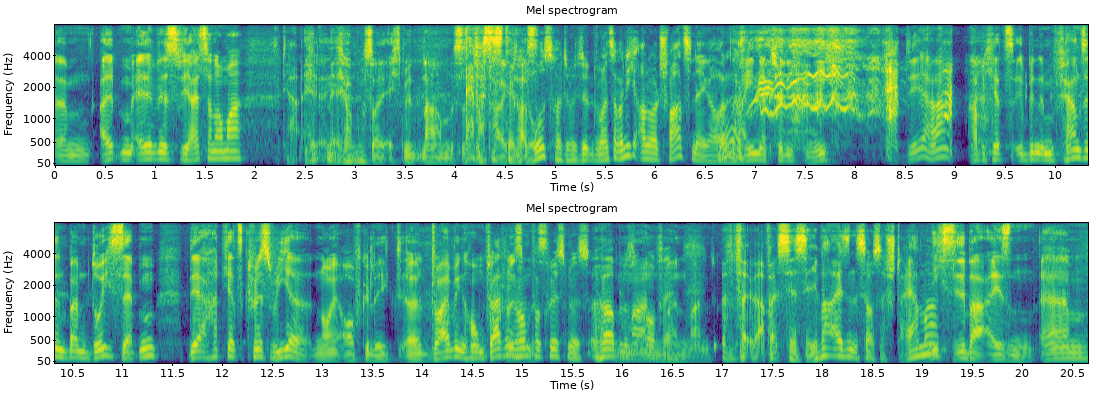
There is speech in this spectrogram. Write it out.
ähm, Alpen-Elvis, wie heißt er nochmal? Der Ich habe so echt mit Namen. Das ist Ey, was ist denn krass. los heute? mit dem- Du meinst aber nicht Arnold Schwarzenegger, oder? Nein, natürlich nicht. Der habe ich jetzt, ich bin im Fernsehen beim Durchseppen, der hat jetzt Chris Rea neu aufgelegt. Äh, Driving Home for Driving Christmas. Home for Christmas. Hör bloß Mann, auf. Mann, Mann. Aber ist der Silbereisen, ist der aus der Steiermark? Nicht Silbereisen. Ähm,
